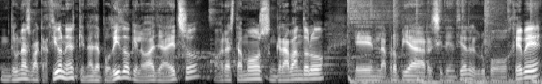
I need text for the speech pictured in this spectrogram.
de unas vacaciones, quien haya podido, que lo haya hecho. Ahora estamos grabándolo en la propia residencia del grupo GB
